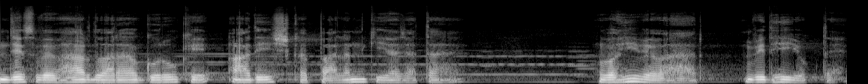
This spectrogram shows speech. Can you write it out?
जिस व्यवहार द्वारा गुरु के आदेश का पालन किया जाता है, वही व्यवहार विधि युक्त है।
